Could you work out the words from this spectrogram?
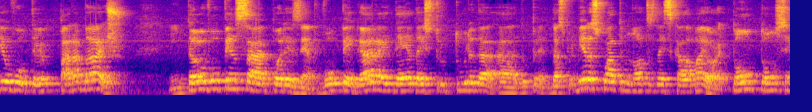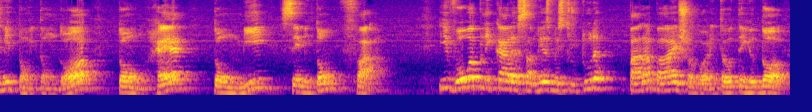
eu vou ter para baixo. Então eu vou pensar, por exemplo, vou pegar a ideia da estrutura da, a, do, das primeiras quatro notas da escala maior: tom, tom, semitom. Então dó, tom, ré, tom, mi, semitom, fá. E vou aplicar essa mesma estrutura para baixo agora. Então eu tenho dó,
